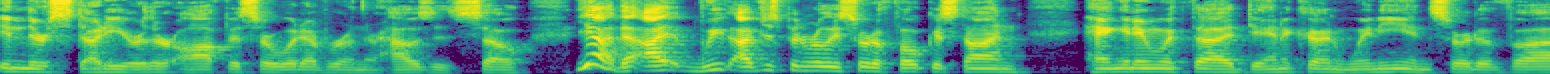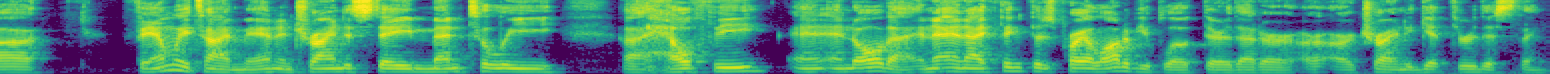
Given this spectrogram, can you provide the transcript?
in their study or their office or whatever in their houses. So yeah, I we I've just been really sort of focused on hanging in with uh, Danica and Winnie and sort of. Uh, family time, man, and trying to stay mentally uh, healthy and, and, all that. And, and I think there's probably a lot of people out there that are, are, are trying to get through this thing.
